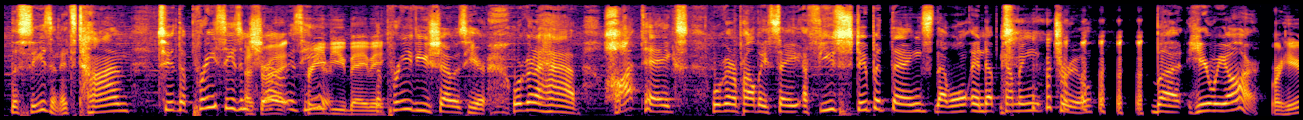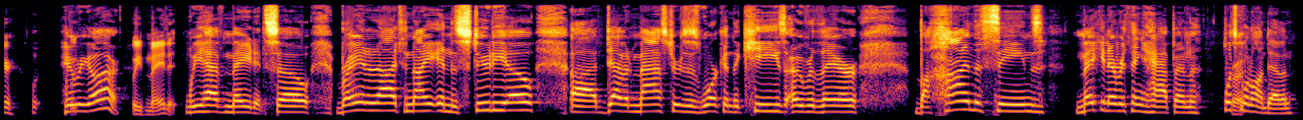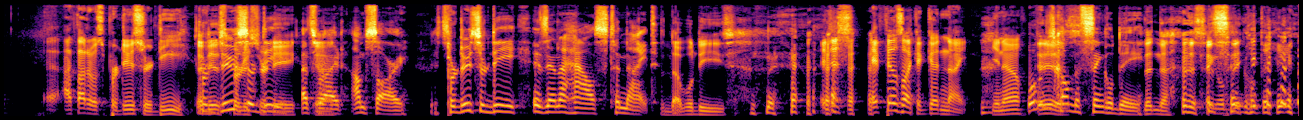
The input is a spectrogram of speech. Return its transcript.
the season. It's time to the preseason That's show right. is here. Preview, baby. The preview show is here. We're gonna have hot takes. We're gonna probably say a few stupid things that won't end up coming true, but here we are. We're here. Here we are. We've made it. We have made it. So, Brandon and I tonight in the studio. Uh, Devin Masters is working the keys over there behind the scenes, making everything happen. What's going on, Devin? I thought it was producer D. It is Producer, D. That's Yeah. right. I'm sorry. Producer D is in the house tonight. Double D's. It just it feels like a good night, you know. What would It you call him? The single D. The, no, the single, single D. D.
